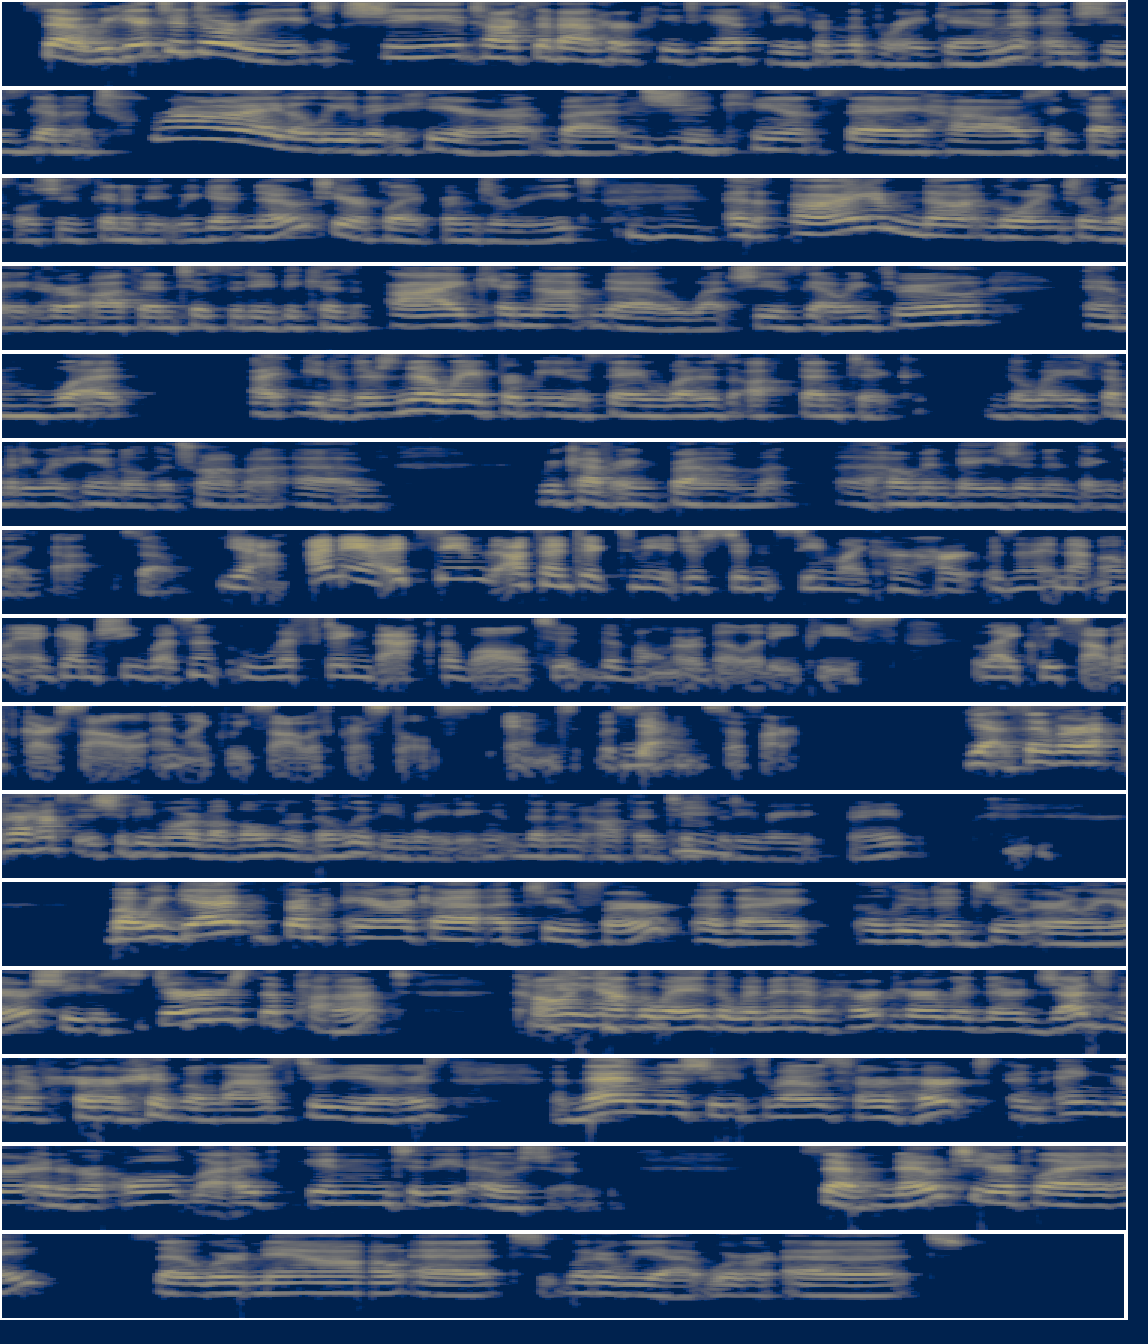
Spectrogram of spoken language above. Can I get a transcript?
So we get to Dorit. She talks about her PTSD from the break in, and she's going to try to leave it here, but mm-hmm. she can't say how successful she's going to be. We get no tear play from Dorit. Mm-hmm. And I am not going to rate her authenticity because I cannot know what she is going through and what I, you know, there's no way for me to say what is authentic the way somebody would handle the trauma of recovering from a home invasion and things like that. So, yeah, I mean, it seemed authentic to me. It just didn't seem like her heart was in it in that moment. Again, she wasn't lifting back the wall to the vulnerability piece like we saw with Garcelle and like we saw with Crystals and with Sutton yeah. so far. Yeah, so for, perhaps it should be more of a vulnerability rating than an authenticity mm. rating, right? Mm. But we get from Erika a twofer, as I alluded to earlier. She stirs the pot, calling out the way the women have hurt her with their judgment of her in the last two years. And then she throws her hurt and anger and her old life into the ocean. So no tear play. So we're now at what are we at? We're at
